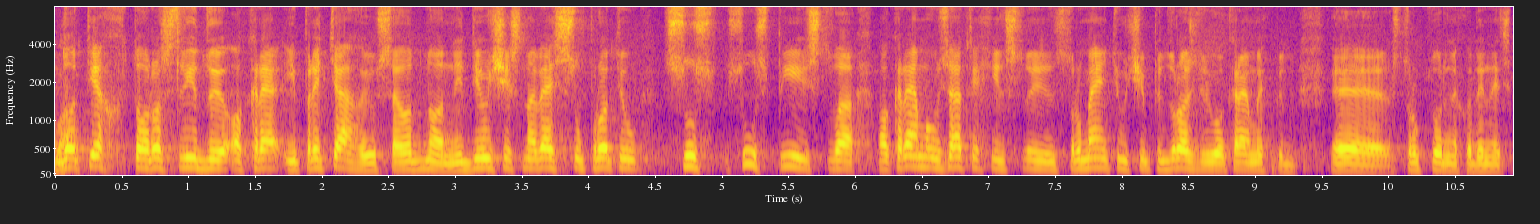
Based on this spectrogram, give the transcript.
до тих, хто розслідує окре і притягує все одно, не дивлячись на весь супротив сус- суспільства, окремо взятих інс- інструментів чи підрозділів окремих під, структурних одиниць.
